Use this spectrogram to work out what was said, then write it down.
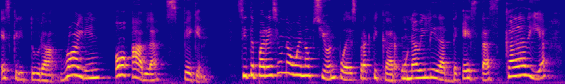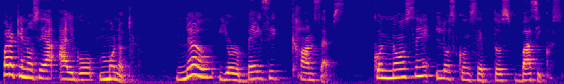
escritura, writing o habla, speaking. Si te parece una buena opción, puedes practicar una habilidad de estas cada día para que no sea algo monótono. Know your basic concepts. Conoce los conceptos básicos.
